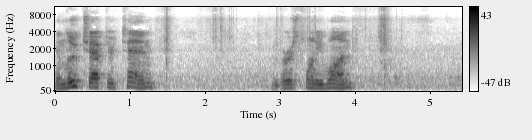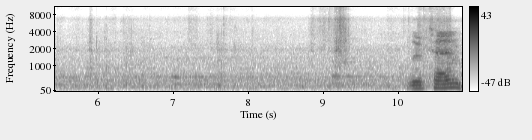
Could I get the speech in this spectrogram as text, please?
in Luke chapter 10, in verse 21, Luke 10,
